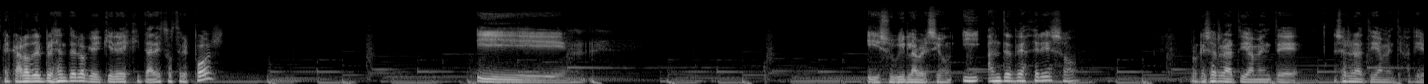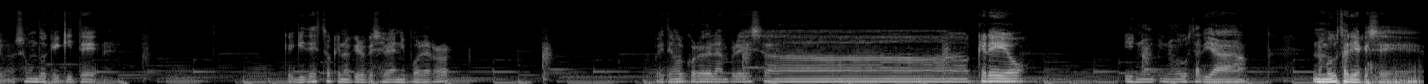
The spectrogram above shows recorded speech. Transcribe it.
El carro del presente lo que quiere es quitar estos tres posts. Y. Y subir la versión. Y antes de hacer eso. Porque eso es relativamente. Eso es relativamente fácil. Un segundo que quite. Que quite esto que no quiero que se vea ni por error. Ahí tengo el correo de la empresa, creo, y no, no me gustaría, no me gustaría que se,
